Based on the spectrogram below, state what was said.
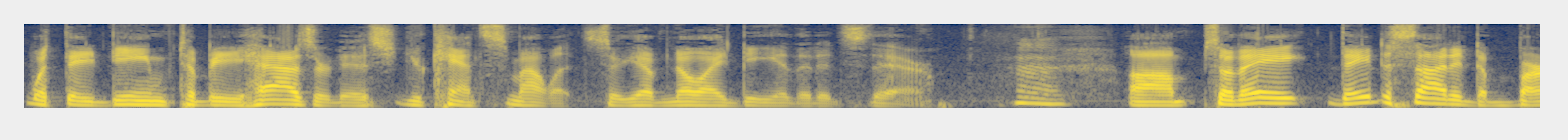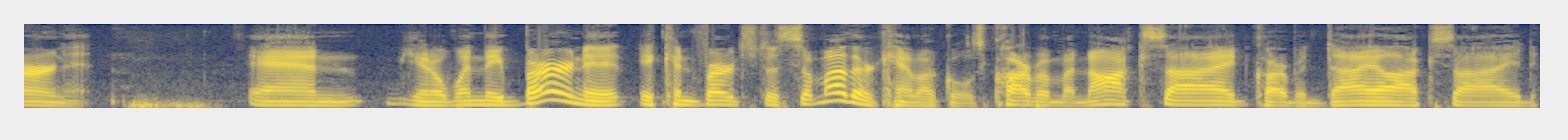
what they deem to be hazardous, you can't smell it. So you have no idea that it's there. Hmm. Um, so they, they decided to burn it. And, you know, when they burn it, it converts to some other chemicals carbon monoxide, carbon dioxide.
